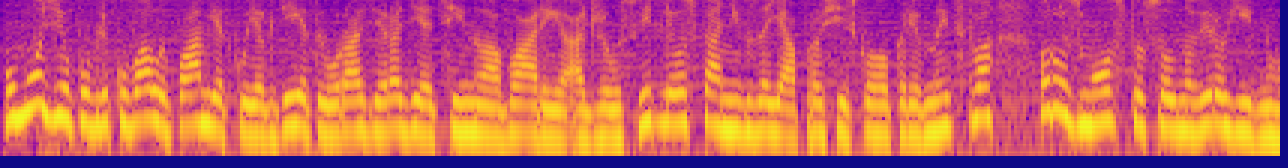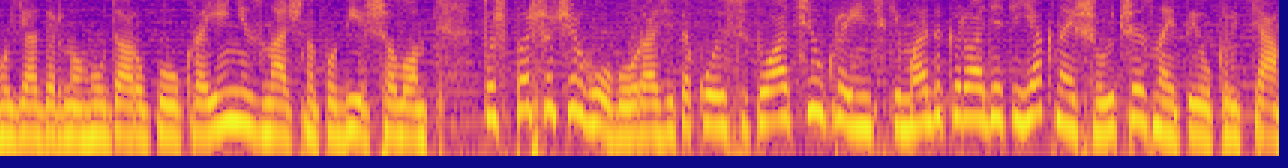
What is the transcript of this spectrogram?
У мозі опублікували пам'ятку, як діяти у разі радіаційної аварії, адже у світлі останніх заяв російського керівництва розмов стосовно вірогідного ядерного удару по Україні значно побільшало. Тож першочергово у разі такої ситуації українські медики радять якнайшвидше знайти укриття.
